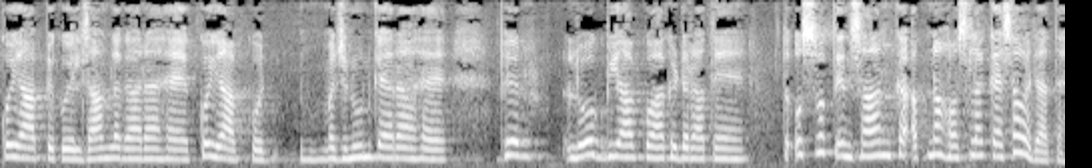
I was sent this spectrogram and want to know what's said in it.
کوئی آپ پہ کوئی الزام لگا رہا ہے، کوئی آپ کو مجنون کہہ رہا ہے، پھر لوگ بھی آپ کو آ کے ڈراتے ہیں۔ تو اس وقت انسان کا اپنا حوصلہ کیسا ہو جاتا ہے؟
